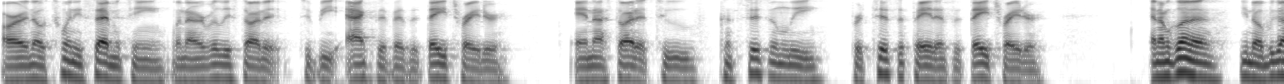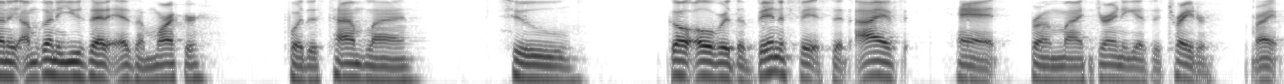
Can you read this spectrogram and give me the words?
or no, 2017 when I really started to be active as a day trader. And I started to consistently participate as a day trader and I'm gonna, you know, we're gonna, I'm gonna use that as a marker for this timeline to go over the benefits that I've had from my journey as a trader, right?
